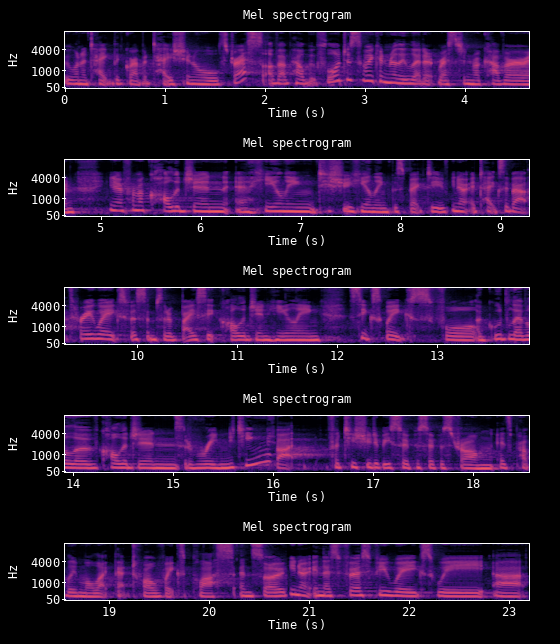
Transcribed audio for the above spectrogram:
we want to take the gravitational stress of our pelvic floor just so we can really let it rest and recover. And, you know, from a collagen a healing tissue healing perspective, you know, it takes about three weeks for some sort of basic collagen healing, six weeks for a good level of collagen sort of re-knitting, but for tissue to be super, super strong, it's probably more like that 12 weeks plus. And so, you know, in those first few weeks, we are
